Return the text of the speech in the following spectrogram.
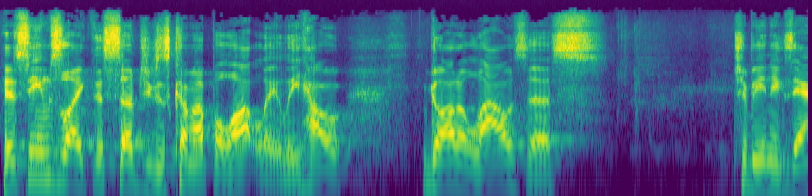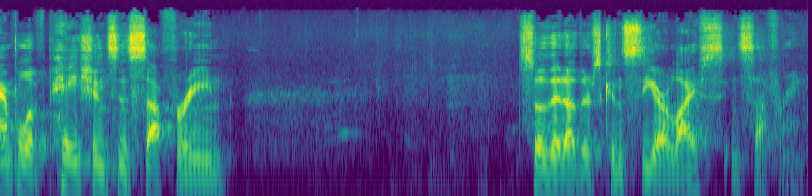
It seems like this subject has come up a lot lately how God allows us to be an example of patience and suffering so that others can see our lives in suffering.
